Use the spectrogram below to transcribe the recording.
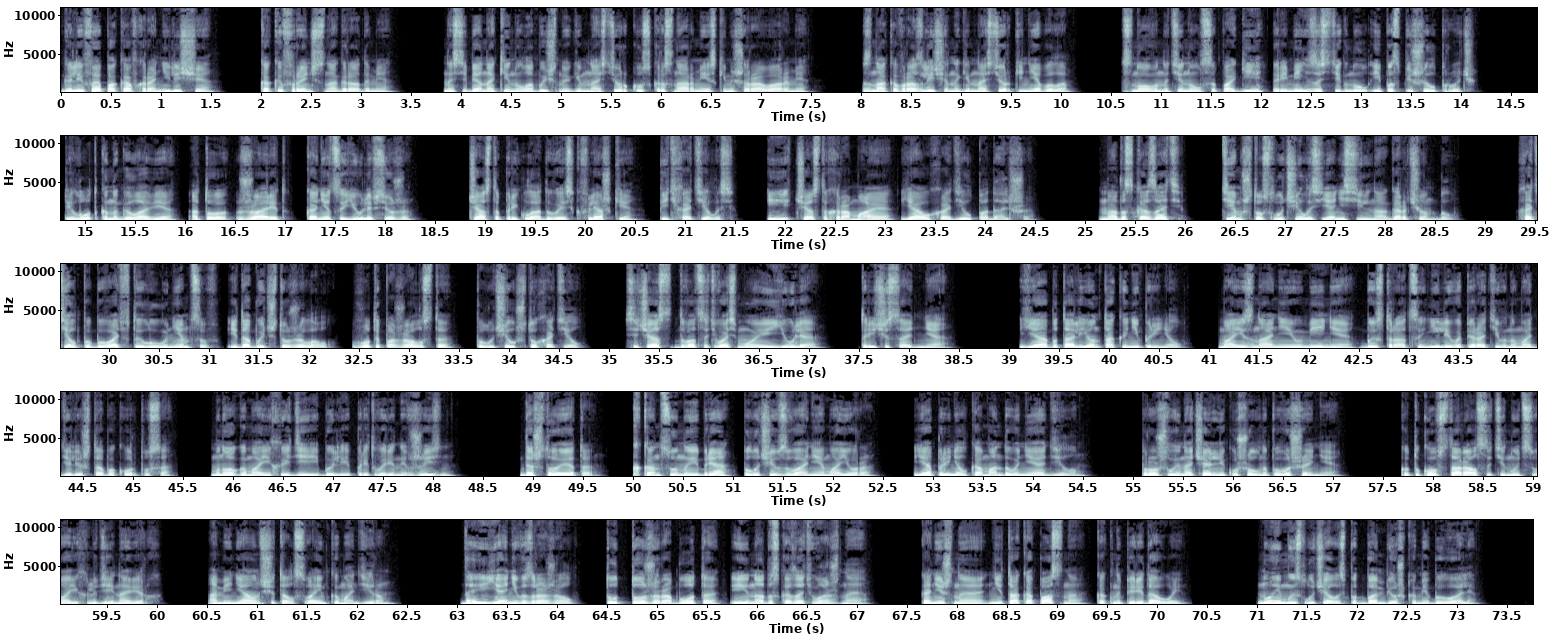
Галифе пока в хранилище, как и френч с наградами. На себя накинул обычную гимнастерку с красноармейскими шароварами. Знаков различия на гимнастерке не было, Снова натянул сапоги, ремень застегнул и поспешил прочь. Пилотка на голове, а то жарит, конец июля все же. Часто прикладываясь к фляжке, пить хотелось, и, часто хромая, я уходил подальше. Надо сказать, тем, что случилось, я не сильно огорчен был. Хотел побывать в тылу у немцев и добыть, что желал. Вот и, пожалуйста, получил, что хотел. Сейчас 28 июля, 3 часа дня. Я батальон так и не принял. Мои знания и умения быстро оценили в оперативном отделе штаба корпуса. Много моих идей были притворены в жизнь. Да что это? К концу ноября, получив звание майора, я принял командование отделом. Прошлый начальник ушел на повышение. Кутуков старался тянуть своих людей наверх, а меня он считал своим командиром. Да и я не возражал. Тут тоже работа и, надо сказать, важная. Конечно, не так опасно, как на передовой. Но и мы, случалось, под бомбежками бывали.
